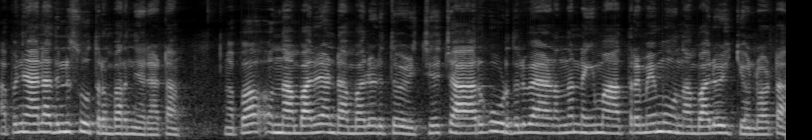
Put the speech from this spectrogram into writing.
അപ്പോൾ ഞാൻ അതിന് സൂത്രം പറഞ്ഞു തരാം കേട്ടോ അപ്പോൾ ഒന്നാം പാലും രണ്ടാം പാലും എടുത്ത് ഒഴിച്ച് ചാറ് കൂടുതൽ വേണമെന്നുണ്ടെങ്കിൽ മാത്രമേ മൂന്നാം പാൽ ഒഴിക്കുള്ളൂ കേട്ടോ.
